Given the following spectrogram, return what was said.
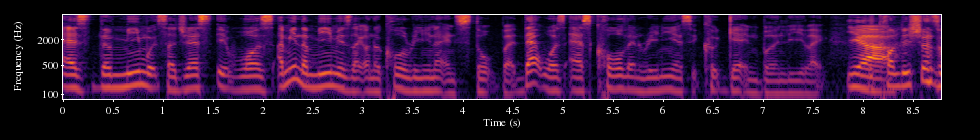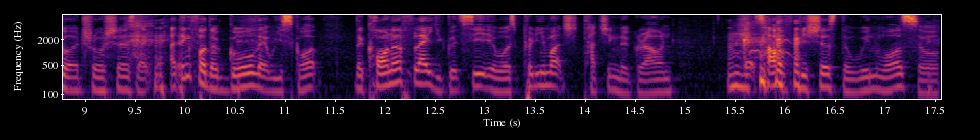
as the meme would suggest, it was. I mean, the meme is like on a cold rainy night in Stoke, but that was as cold and rainy as it could get in Burnley. Like yeah. the conditions were atrocious. Like I think for the goal that we scored, the corner flag you could see it was pretty much touching the ground. That's how vicious the wind was. So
